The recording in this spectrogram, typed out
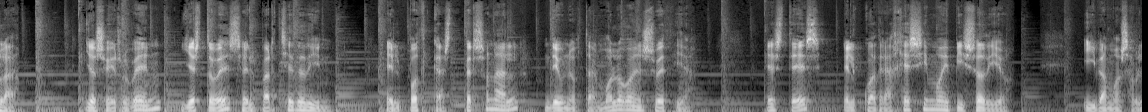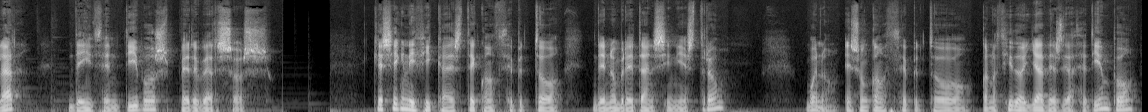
Hola, yo soy Rubén y esto es El Parche de Odín, el podcast personal de un oftalmólogo en Suecia. Este es el cuadragésimo episodio y vamos a hablar de incentivos perversos. ¿Qué significa este concepto de nombre tan siniestro? Bueno, es un concepto conocido ya desde hace tiempo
